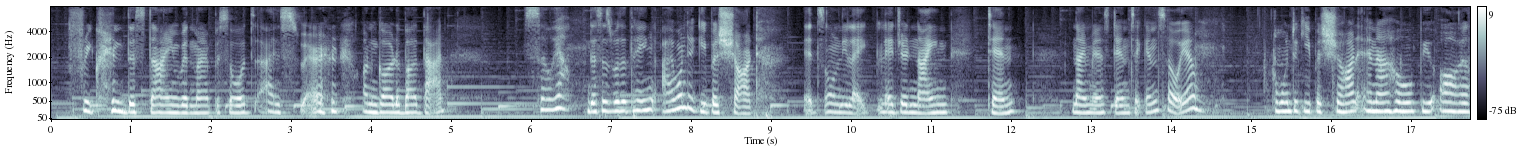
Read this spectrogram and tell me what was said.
frequent this time with my episodes. I swear on God about that. So, yeah, this is what the thing I want to keep it short. It's only like ledger 9 10 9 minutes 10 seconds so yeah i want to keep it short and i hope you all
